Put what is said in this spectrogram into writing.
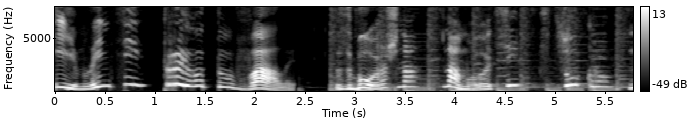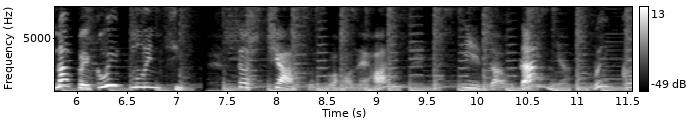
і млинці приготували. З борошна на молоці з цукром напекли млинці. Тож часу свого не гай і завдання виконай.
